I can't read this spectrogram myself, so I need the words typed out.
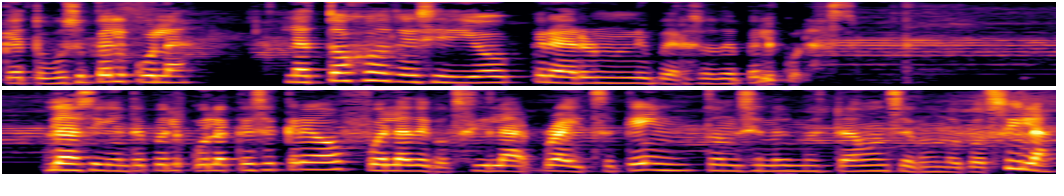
que tuvo su película, la Toho decidió crear un universo de películas. La siguiente película que se creó fue la de Godzilla Rides Again, donde se nos mostraba un segundo Godzilla,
